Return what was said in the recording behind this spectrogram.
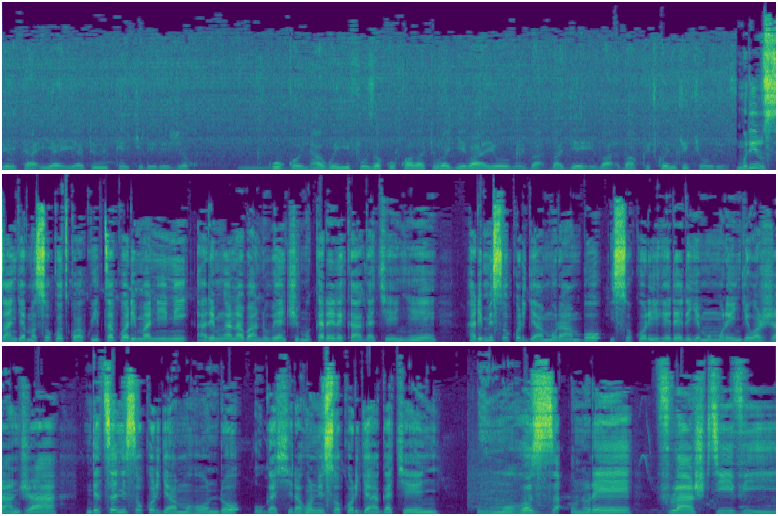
leta ya- yadutekererejeho kuko ntabwo yifuza kuko abaturage bayo bakwicwa n'icyo cyorezo Muri rusange amasoko twakwita ko ari manini aremwa n'abantu benshi mu karere ka Gakenke harimo isoko rya Murambo, isoko riherereye mu murenge wa Janja ndetse n'isoko rya Muhondo ugashyiraho n'isoko rya Gakenke. Umuhoza Honore Flash TV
